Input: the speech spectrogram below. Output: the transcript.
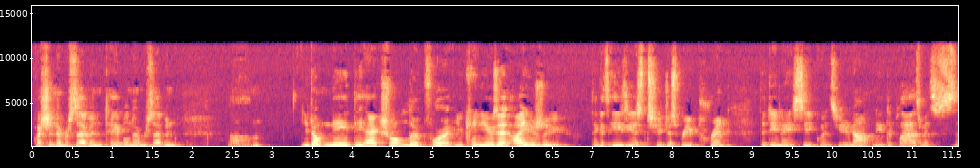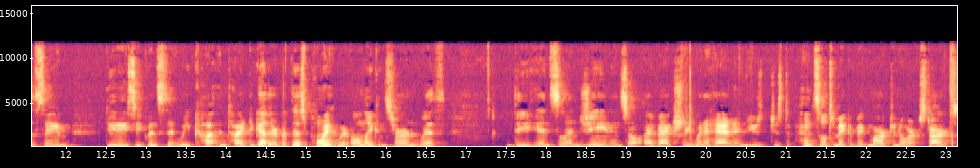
question number seven, table number seven. Um, you don't need the actual loop for it. You can use it. I usually think it's easiest to just reprint the DNA sequence. You do not need the plasmids. It's the same DNA sequence that we cut and tied together. But at this point, we're only concerned with the insulin gene. And so I've actually went ahead and used just a pencil to make a big mark to know where it starts.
